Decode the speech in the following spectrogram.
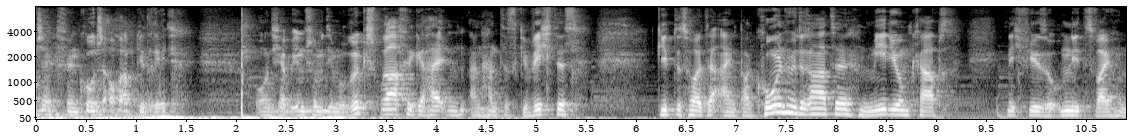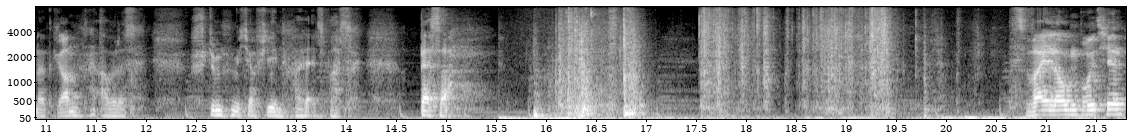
Formcheck für den Coach auch abgedreht. Und ich habe eben schon mit ihm Rücksprache gehalten anhand des Gewichtes. Gibt es heute ein paar Kohlenhydrate, Medium Carbs, nicht viel, so um die 200 Gramm, aber das stimmt mich auf jeden Fall etwas besser. Zwei Laugenbrötchen.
